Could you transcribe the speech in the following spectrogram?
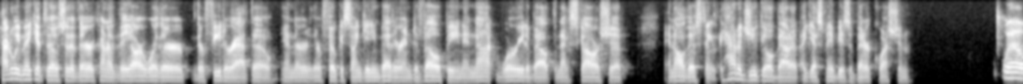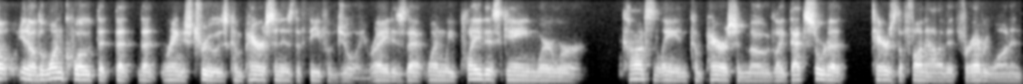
How do we make it though so that they're kind of they are where their their feet are at though and they're they're focused on getting better and developing and not worried about the next scholarship and all those things? How did you go about it i guess maybe is a better question well, you know, the one quote that that that rings true is comparison is the thief of joy, right? Is that when we play this game where we're constantly in comparison mode, like that sort of tears the fun out of it for everyone. And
